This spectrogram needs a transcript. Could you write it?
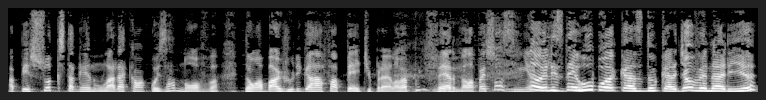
A pessoa que está ganhando um lar é é uma coisa nova. Dá um abajur e garrafa pet pra ela. Vai pro inferno, ela faz sozinha. Não, eles derrubam a casa do cara de alvenaria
